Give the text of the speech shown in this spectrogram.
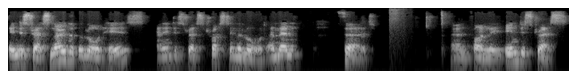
in distress, know that the Lord hears, and in distress, trust in the Lord. And then, third, and finally, in distress,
